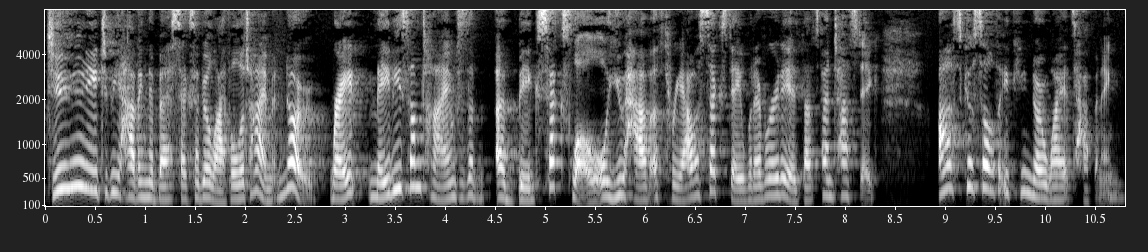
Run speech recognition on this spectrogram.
do you need to be having the best sex of your life all the time? No, right? Maybe sometimes it's a, a big sex lull or you have a three hour sex day, whatever it is. That's fantastic. Ask yourself if you know why it's happening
